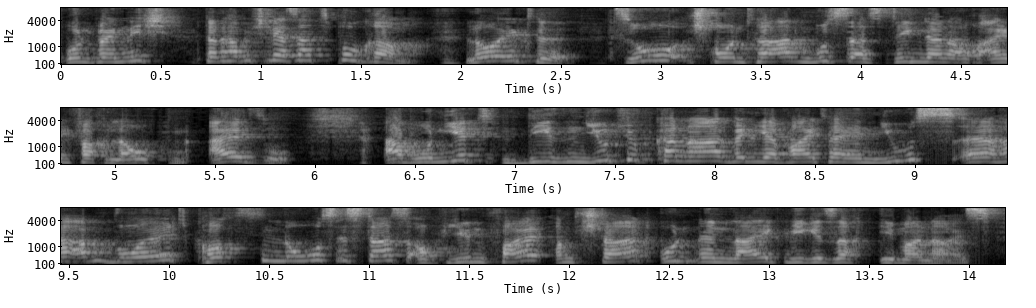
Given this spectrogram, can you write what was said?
und wenn nicht, dann habe ich ein Ersatzprogramm. Leute, so spontan muss das Ding dann auch einfach laufen. Also, abonniert diesen YouTube-Kanal, wenn ihr weiterhin News äh, haben wollt. Kostenlos ist das, auf jeden Fall am Start und ein Like, wie gesagt, immer nice nice.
